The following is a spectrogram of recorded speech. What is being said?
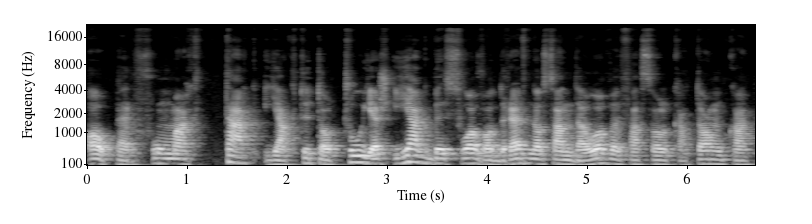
o perfumach tak, jak ty to czujesz, jakby słowo drewno sandałowe, fasolka tonka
